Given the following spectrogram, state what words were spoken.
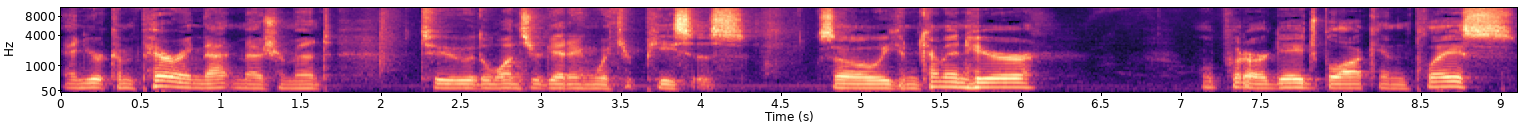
and you're comparing that measurement to the ones you're getting with your pieces. So we can come in here, we'll put our gauge block in place,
